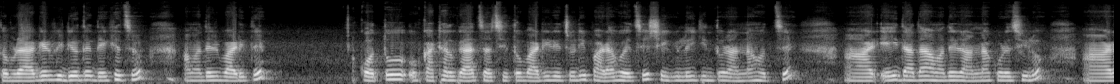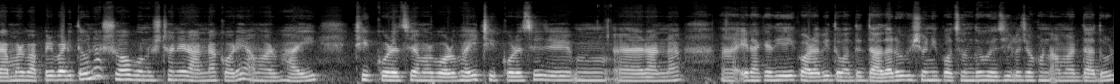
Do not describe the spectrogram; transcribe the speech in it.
তোমরা আগের ভিডিওতে দেখেছ আমাদের বাড়িতে। কত কাঁঠাল গাছ আছে তো বাড়ির এচড়ই পাড়া হয়েছে, সেগুলোই কিন্তু রান্না হচ্ছে। আর এই দাদা আমাদের রান্না করেছিল। আর আমার বাপের বাড়িতেও না সব অনুষ্ঠানে রান্না করে। আমার ভাই ঠিক করেছে, আমার বড় ভাই ঠিক করেছে যে রান্না এনাকে দিয়েই করাবি। তোমাদের দাদারও ভীষণই পছন্দ হয়েছিল যখন আমার দাদুর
